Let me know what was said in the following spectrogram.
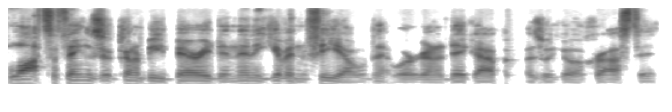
lots of things that are going to be buried in any given field that we're going to dig up as we go across it.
